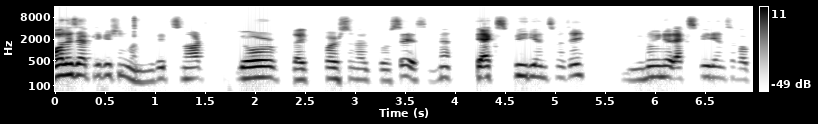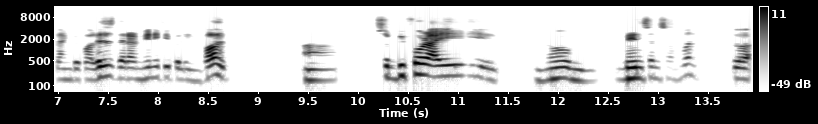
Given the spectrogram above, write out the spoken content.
college application भनेको it's not your like personal process होइन? त्यो एक्सपिरियन्समा चाहिँ your experience of applying to colleges there are many people involved Uh, so before I, you know, mention someone, so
